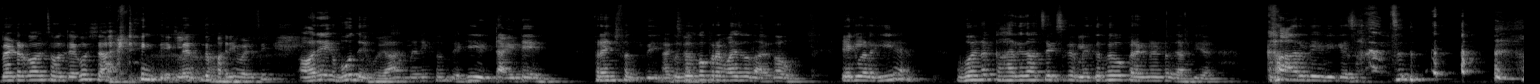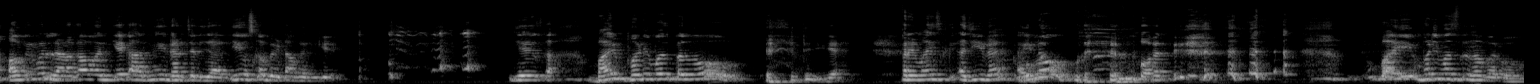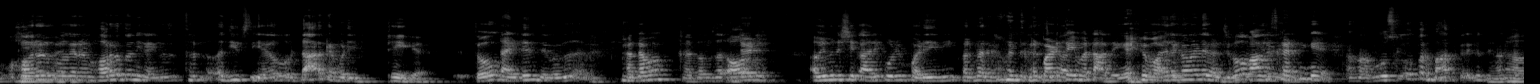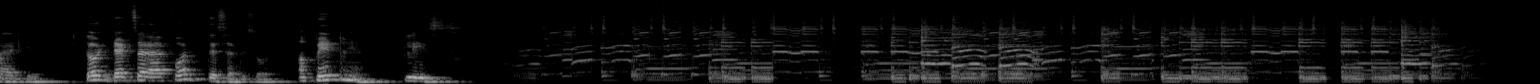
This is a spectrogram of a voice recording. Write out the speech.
बेटर कॉल सोल देखो स्टार्टिंग देख लेना तुम्हारी मर्ज़ी। और वो देखो यार मैंने एक फ़िल्म देखी टाइटेन फ्रेंच फ़िल्म थी। अच्छा। उसमें उनको प्रेमाइज बता देता हूँ। एक लड़की है वो है ना कार के साथ सेक्स कर लेते फिर वो प्रेग्नेंट हो जाती है। कार बेबी के साथ। और फिर वो लड़का बन के एक आदमी के घर चली जाती है उसका बेटा बन के। ये उसका भाई बड़ी मस्त फ़िल्म है। ठीक है। प्रेमाइज अजीब है आई नो बहुत। भाई बड़ी मस्त फ़िल्म है पर वो हॉरर वगैरह हॉरर तो नहीं कहेंगे थ्रिलर अजीब सी है वो डार्क है बड़ी। ठीक है तो टाइटन देखो सर। खत्म खत्म सर। और अभी मैंने शिकारी पूरी पढ़ी नहीं पर मैं रिकमेंड कर पढ़ के ही बता देंगे मैं रिकमेंड कर चुका हूँ। वापस कर देंगे। हाँ वो उसके ऊपर बात करेंगे ध्यान हाँ। से बैठ के। तो that's a wrap for this episode अब पेट्रियन प्लीज़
